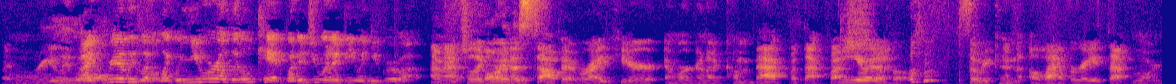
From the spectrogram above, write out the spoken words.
Like oh. really little. Like really little. Like when you were a little kid, what did you want to be when you grew up? I'm actually going to stop it right here, and we're gonna come back with that question. Beautiful. So we can elaborate that more.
